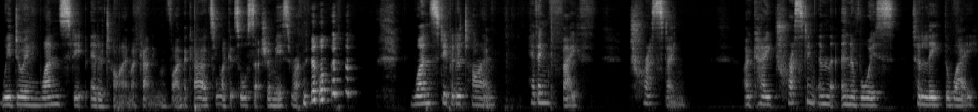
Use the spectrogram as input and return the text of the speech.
we're doing one step at a time. I can't even find the cards like it's all such a mess right now. one step at a time, having faith, trusting, okay, trusting in the inner voice to lead the way,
